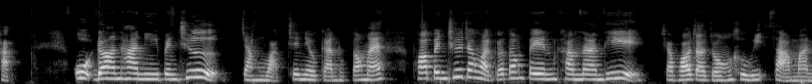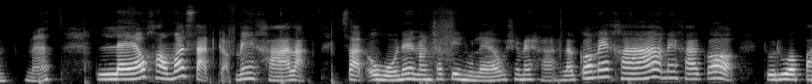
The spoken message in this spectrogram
ค่ะ อุดรธานีเป็นชื่อจังหวัดเช่นเดียวกันถูกต้องไหมพอเป็นชื่อจังหวัดก็ต้องเป็นคำนามที่เฉพาะเจาะจงก็คือวิสามันนะ แล้วคำว่าสัตว์กับแม่ค้าล่ะ สัตว์โอ้โหแน่นอนชัดเจนอยู่แล้วใช่ไหมคะ แล้วก็แม่ค้าแม่ค้าก็ทั่วๆไป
